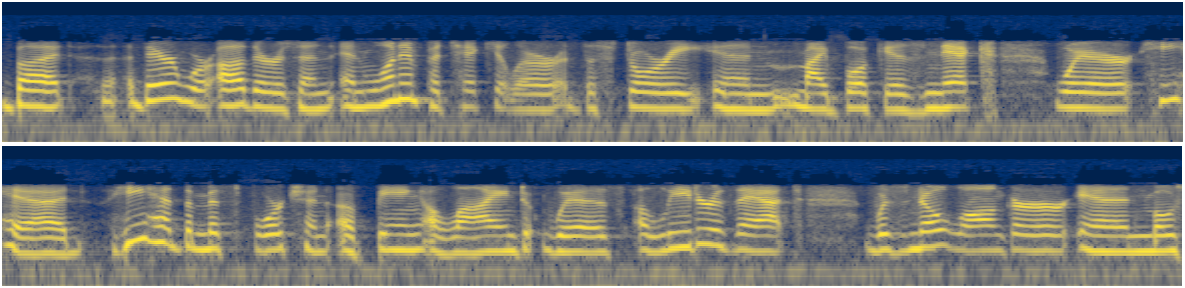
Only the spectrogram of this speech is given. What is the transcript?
But there were others, and, and one in particular, the story in my book is Nick, where he had he had the misfortune of being aligned with a leader that was no longer in most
